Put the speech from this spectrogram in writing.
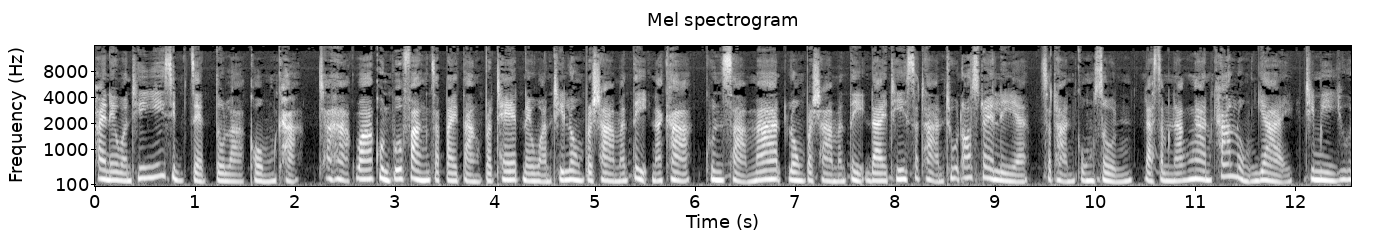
ภายในวันที่ 27 ตุลาคมค่ะ ถ้าหากว่าคุณผู้ฟังจะไปต่างประเทศในวันที่ลงประชามตินะคะ คุณสามารถลงประชามติได้ที่สถานทูตออสเตรเลีย สถานกงสุล และสำนักงานข้าหลวงใหญ่ที่มีอยู่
